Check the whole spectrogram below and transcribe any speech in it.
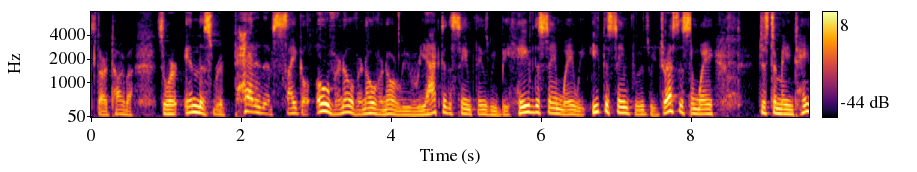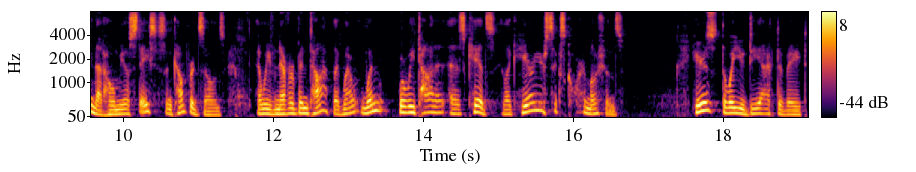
started talking about. So we're in this repetitive cycle over and over and over and over. We react to the same things, we behave the same way, we eat the same foods, we dress the same way, just to maintain that homeostasis and comfort zones. And we've never been taught. Like when, when were we taught as kids? Like here are your six core emotions. Here's the way you deactivate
